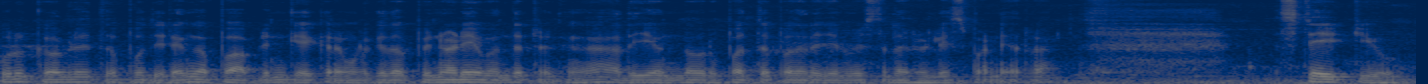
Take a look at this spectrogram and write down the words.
குறுக்கெழுத்து போது இறங்கப்பா அப்படின்னு கேட்குறவங்களுக்கு இதை பின்னாடியே வந்துட்டுருக்குங்க அதையும் இன்னும் ஒரு பத்து பதினஞ்சு நிமிஷத்தில் ரிலீஸ் பண்ணிடுறேன். ஸ்டேட்யூட்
